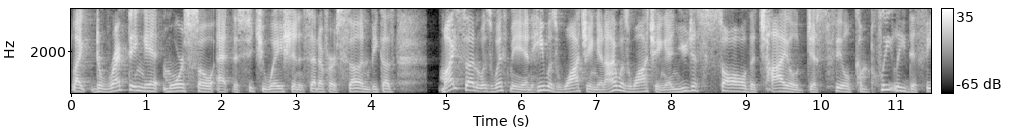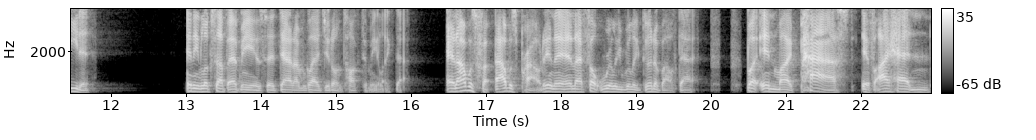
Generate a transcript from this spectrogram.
Like directing it more so at the situation instead of her son because my son was with me and he was watching and I was watching and you just saw the child just feel completely defeated. And he looks up at me and said, "Dad, I'm glad you don't talk to me like that." And I was I was proud and and I felt really really good about that. But in my past, if I hadn't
